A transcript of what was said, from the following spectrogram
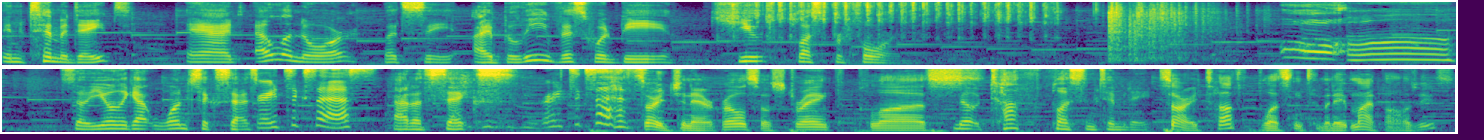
intimidate. And Eleanor, let's see, I believe this would be cute plus perform. Oh, So you only got one success Great success. out of six. Great success. Sorry, generic roll. So strength plus. No, tough plus intimidate. Sorry, tough plus intimidate. My apologies.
